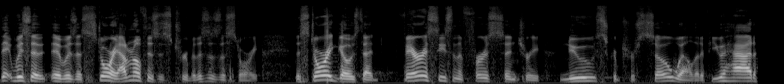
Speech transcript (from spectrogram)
It was, a, it was a story. I don't know if this is true, but this is the story. The story goes that Pharisees in the first century knew Scripture so well that if you had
